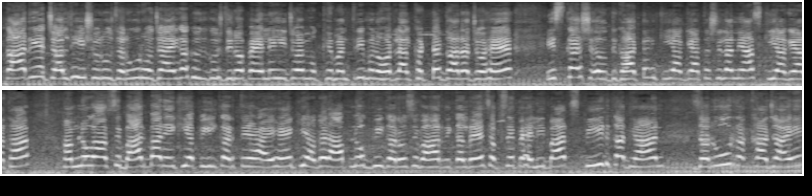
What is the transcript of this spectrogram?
कार्य जल्द ही शुरू ज़रूर हो जाएगा क्योंकि कुछ दिनों पहले ही जो है मुख्यमंत्री मनोहर लाल खट्टर द्वारा जो है इसका उद्घाटन किया गया था, शिलान्यास किया गया था। हम लोग आपसे बार बार एक ही अपील करते आए हैं कि अगर आप लोग भी घरों से बाहर निकल रहे हैं, सबसे पहली बात, स्पीड का ध्यान ज़रूर रखा जाए।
